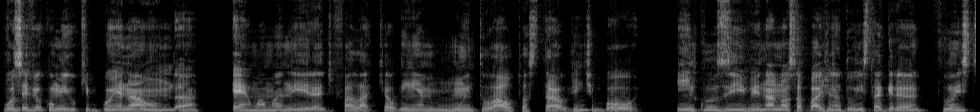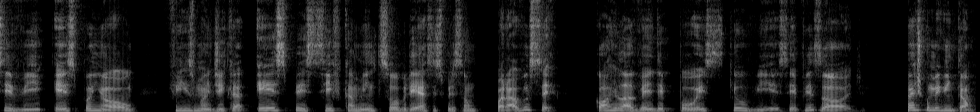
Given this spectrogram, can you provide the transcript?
Você viu comigo que buena onda é uma maneira de falar que alguém é muito alto astral, gente boa. Inclusive, na nossa página do Instagram, Fluence TV Espanhol, fiz uma dica especificamente sobre essa expressão para você. Corre lá ver depois que eu vi esse episódio. Pede comigo então.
